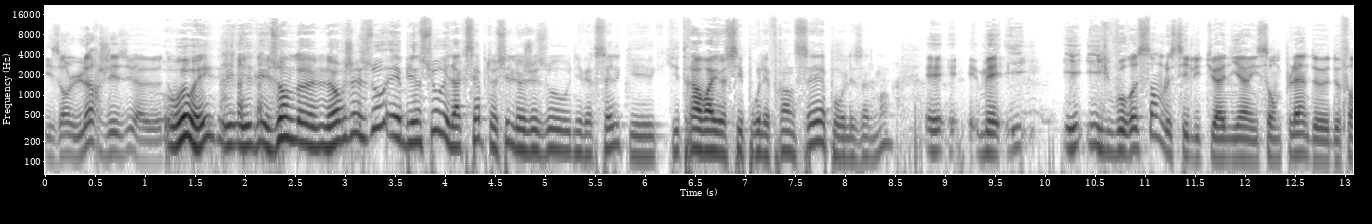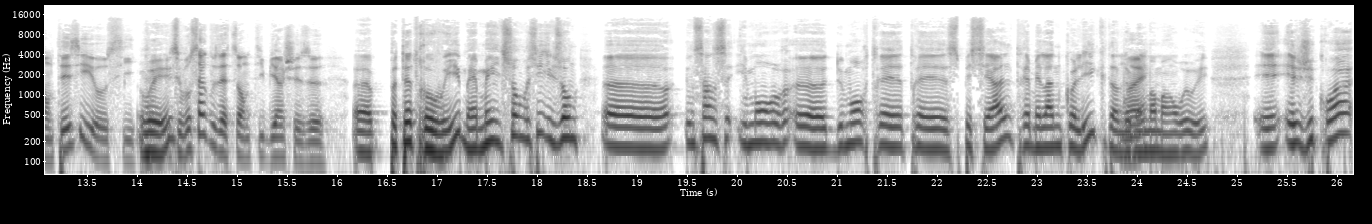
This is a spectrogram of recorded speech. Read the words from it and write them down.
Ils ont leur Jésus à eux. Oui, oui. ils, ont leur Jésus. Et bien sûr, il accepte aussi le Jésus universel qui, qui travaille aussi pour les Français, pour les Allemands. Et, mais ils, vous ressemblent, ces Lituaniens. Ils sont pleins de, fantaisie aussi. Oui. C'est pour ça que vous êtes senti bien chez eux. Euh, peut-être oui, mais, mais ils sont aussi, ils ont euh, un sens euh, d'humour très, très spécial, très mélancolique dans le même moment, oui, oui. Et, je crois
